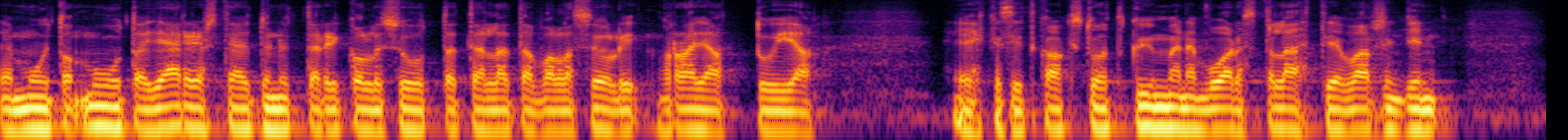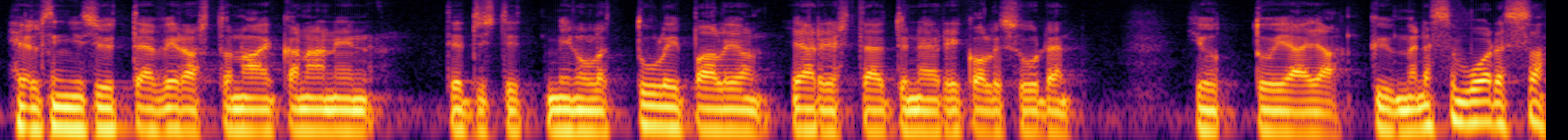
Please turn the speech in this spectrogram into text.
ja muuta, muuta järjestäytynyttä rikollisuutta. Tällä tavalla se oli rajattu ja ehkä sitten 2010 vuodesta lähtien varsinkin Helsingin syyttäjäviraston aikana, niin tietysti minulle tuli paljon järjestäytyneen rikollisuuden juttuja ja kymmenessä vuodessa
